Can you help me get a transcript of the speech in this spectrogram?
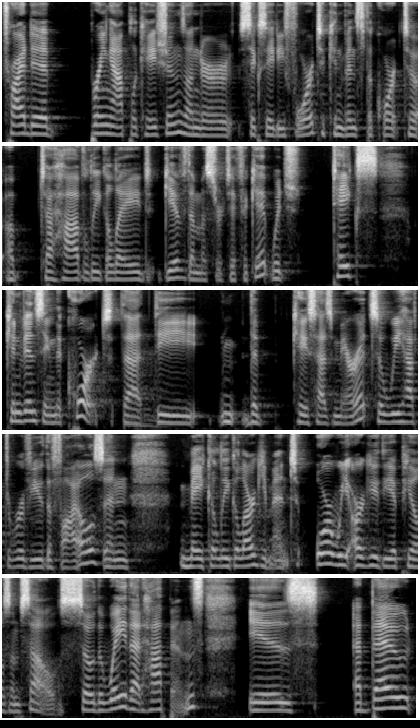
try to bring applications under 684 to convince the court to uh, to have legal aid give them a certificate, which takes convincing the court that the the case has merit. So we have to review the files and make a legal argument, or we argue the appeals themselves. So the way that happens is about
